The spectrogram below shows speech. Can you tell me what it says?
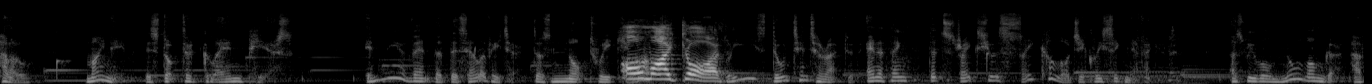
Hello, my name is Dr. Glenn Pierce. In the event that this elevator does not wake you Oh up, my god! Please don't interact with anything that strikes you as psychologically significant, as we will no longer have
